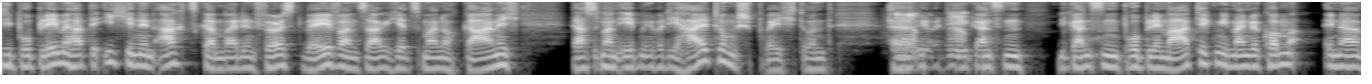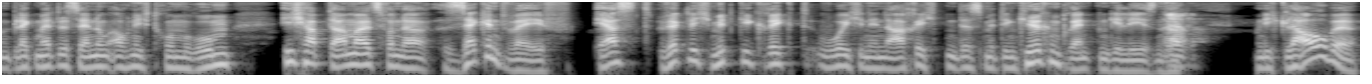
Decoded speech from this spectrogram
die Probleme hatte ich in den 80ern bei den First Wavern, sage ich jetzt mal noch gar nicht, dass man eben über die Haltung spricht und äh, ja, über die ja. ganzen, die ganzen Problematiken. Ich meine, wir kommen in einer Black Metal Sendung auch nicht drum rum. Ich habe damals von der Second Wave erst wirklich mitgekriegt, wo ich in den Nachrichten das mit den Kirchenbränden gelesen habe. Ja. Und ich glaube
